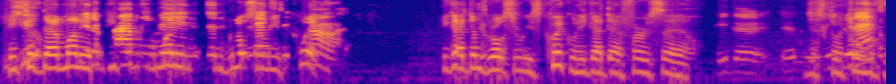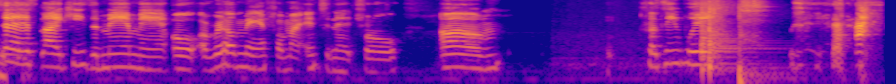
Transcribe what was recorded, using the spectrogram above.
he Juke took that money. Should have probably been the groceries quick. He got them groceries quick when he got that first sale. He did. It, Just he did. that says like he's a man, man, or a real man for my internet troll. Um, cause he went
